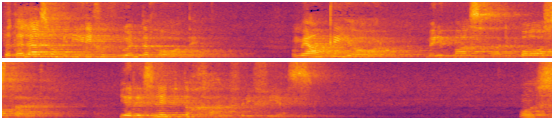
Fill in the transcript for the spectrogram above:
dat hulle as familie hierdie gewoonte gehad het om elke jaar met die Pasga, die Paastyd, Jerusalem toe te gaan vir die fees. Ons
